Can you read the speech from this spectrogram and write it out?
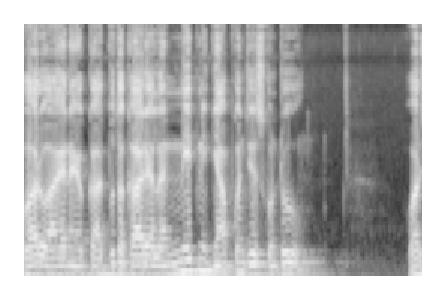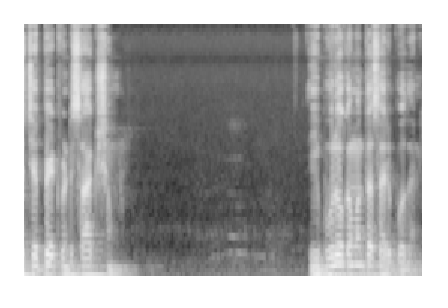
వారు ఆయన యొక్క అద్భుత కార్యాలన్నిటినీ జ్ఞాపకం చేసుకుంటూ వారు చెప్పేటువంటి సాక్ష్యం. ఈ భూలోకమంతా సరిపోదని.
